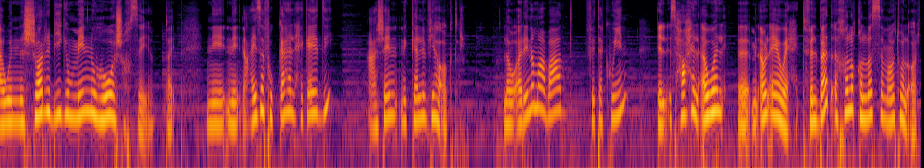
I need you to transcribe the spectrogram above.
أو إن الشر بيجي منه هو شخصيا. طيب ن... ن... عايزة أفكها الحكاية دي عشان نتكلم فيها أكتر. لو قرينا مع بعض في تكوين الإصحاح الأول آه، من أول آية واحد في البدء خلق الله السماوات والأرض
